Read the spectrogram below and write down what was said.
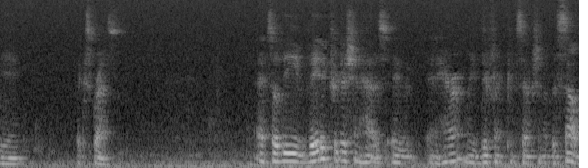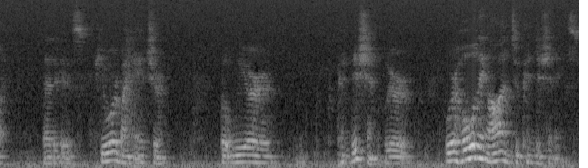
being expressed. And so the Vedic tradition has an inherently different conception of the self, that it is pure by nature, but we are conditioned. We're we're holding on to conditionings.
